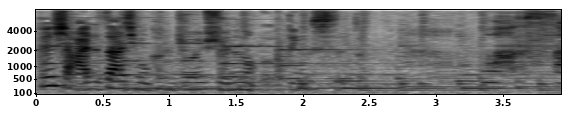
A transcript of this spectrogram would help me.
跟小孩子在一起，我可能就会选那种耳钉式的。哇塞，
